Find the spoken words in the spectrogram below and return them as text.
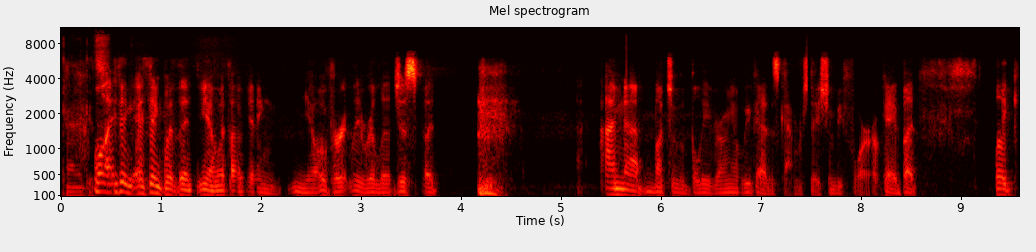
kind of. Gets... Well, I think I think with it, you know, without getting you know overtly religious, but I'm not much of a believer. I mean, we've had this conversation before, okay, but like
